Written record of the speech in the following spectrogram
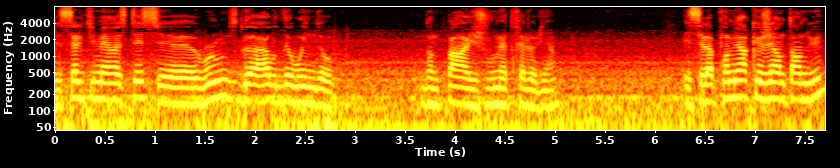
Et celle qui m'est restée, c'est Rules Go Out the Window. Donc pareil, je vous mettrai le lien. Et c'est la première que j'ai entendue.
